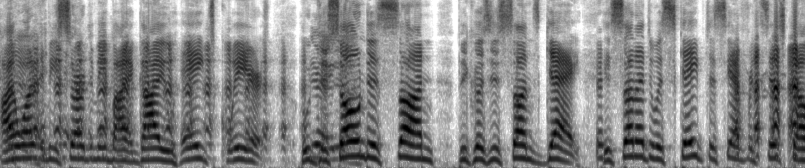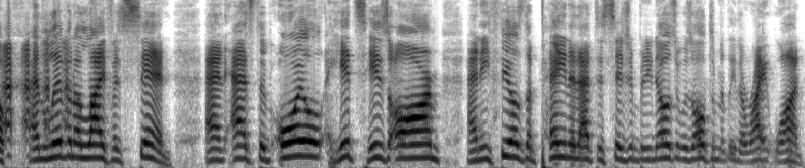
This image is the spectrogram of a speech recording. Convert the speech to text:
I want it to be served to me by a guy who hates queers, who disowned his son because his son's gay. His son had to escape to San Francisco and live in a life of sin. And as the oil hits his arm, and he feels the pain of that decision, but he knows it was ultimately the right one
